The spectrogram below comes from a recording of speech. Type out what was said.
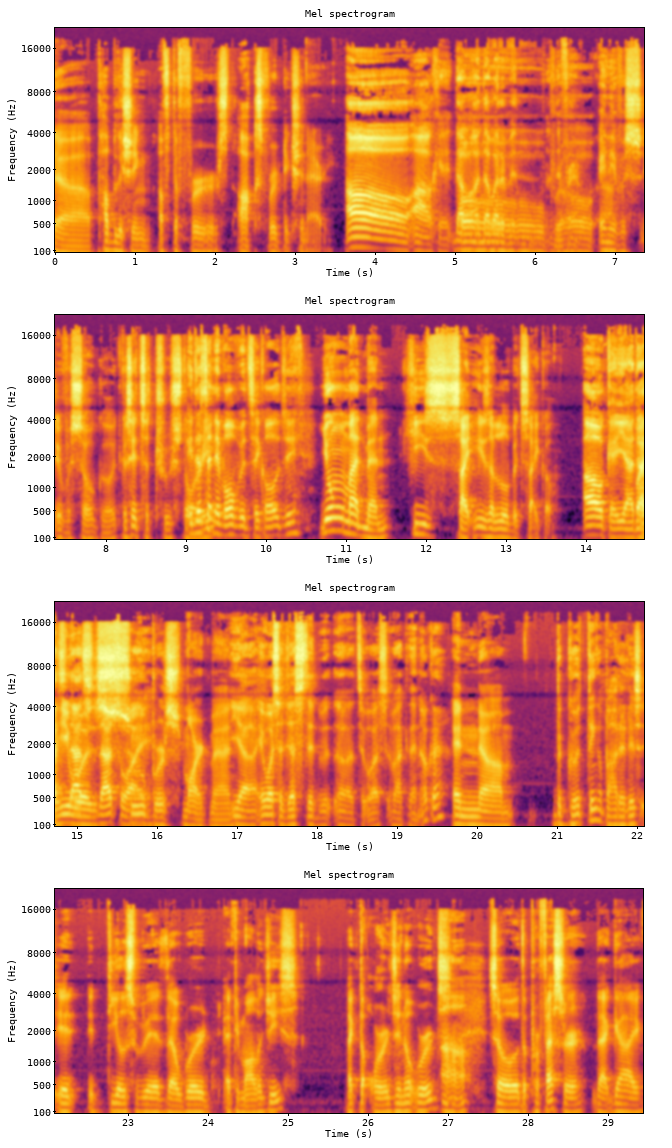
the publishing of the first Oxford dictionary. Oh, ah, okay. That, that would have been Oh, different. bro. And it was it was so good because it's a true story. It doesn't evolve with psychology? Young Madman, he's he's a little bit psycho, Oh, okay, yeah, but that's, he that's, was that's why. super smart, man. Yeah, it was suggested with, uh, to us back then. Okay. And um, the good thing about it is it it deals with the word etymologies, like the origin of words. Uh-huh. So the professor, that guy,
